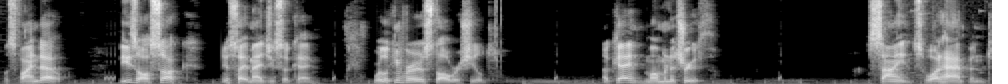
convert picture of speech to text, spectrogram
Let's find out. These all suck. Your sight magic's okay. We're looking for a stalwart shield. Okay, moment of truth. Science, what happened?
